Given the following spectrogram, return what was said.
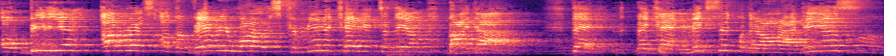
obedient utterance of the very words communicated to them by God. That they can't mix it with their own ideas. Uh-huh.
